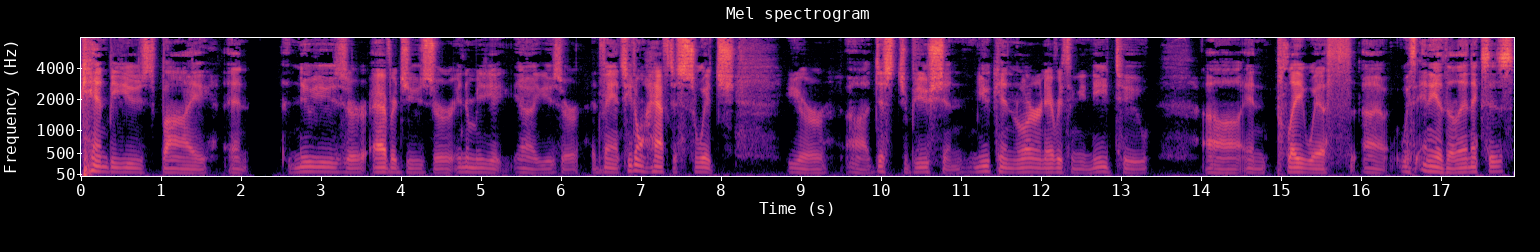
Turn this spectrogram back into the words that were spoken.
can be used by an new user, average user, intermediate uh, user, advanced. You don't have to switch your uh, distribution. You can learn everything you need to uh, and play with uh, with any of the Linuxes.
